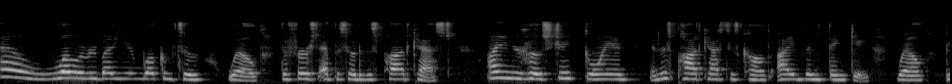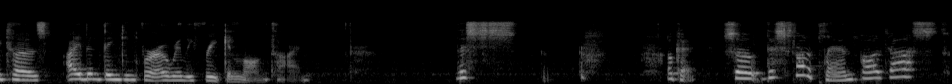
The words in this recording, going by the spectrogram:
Hello, everybody, and welcome to, well, the first episode of this podcast. I am your host, Jake Goyan, and this podcast is called I've Been Thinking. Well, because I've been thinking for a really freaking long time. This. Okay, so this is not a planned podcast.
